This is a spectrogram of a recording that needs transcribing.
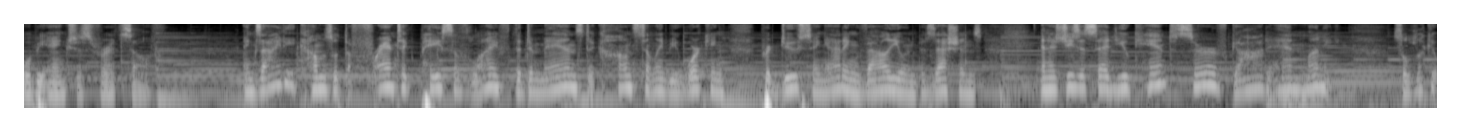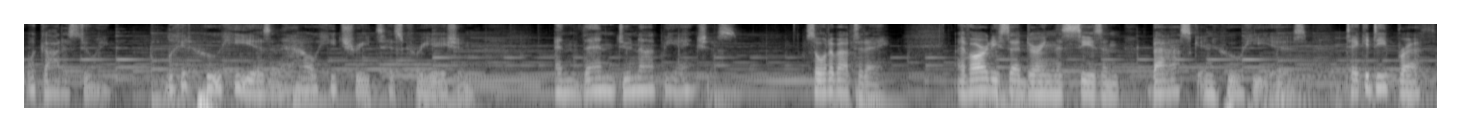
will be anxious for itself. Anxiety comes with the frantic pace of life, the demands to constantly be working, producing, adding value and possessions. And as Jesus said, you can't serve God and money. So look at what God is doing. Look at who He is and how He treats His creation and then do not be anxious. So, what about today? I've already said during this season bask in who He is. Take a deep breath.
